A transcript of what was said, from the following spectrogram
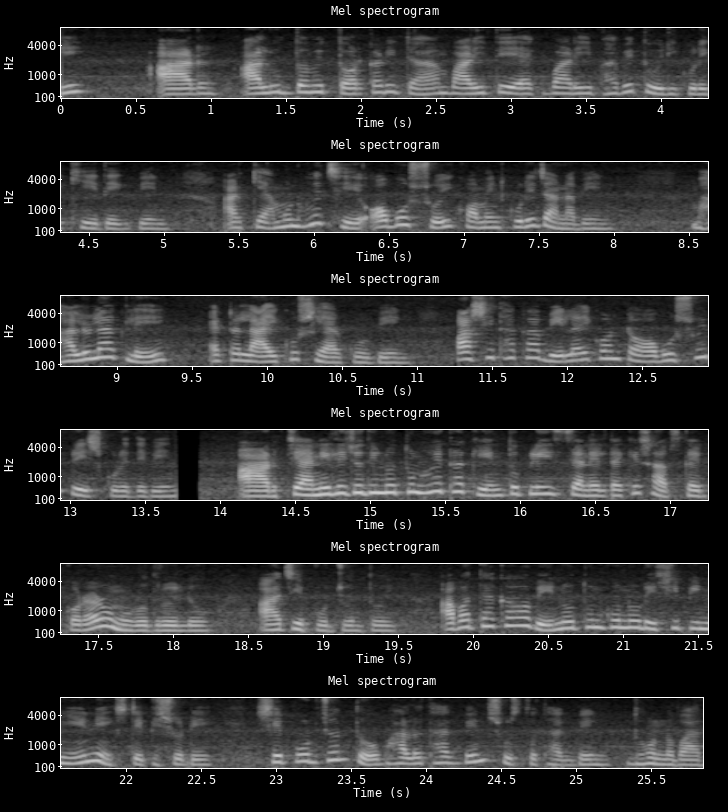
আর আলুর দমের তরকারিটা বাড়িতে একবার এইভাবে তৈরি করে খেয়ে দেখবেন। আর কেমন হয়েছে অবশ্যই কমেন্ট করে জানাবেন। ভালো লাগলে একটা লাইকও শেয়ার করবেন। পাশে থাকা বেলাইকনটা অবশ্যই প্রেস করে দেবেন। আর চ্যানেলে যদি নতুন হয়ে থাকেন, তো প্লিজ চ্যানেলটাকে সাবস্ক্রাইব করার অনুরোধ রইল। আজ এ পর্যন্তই। আবার দেখা হবে নতুন কোনো রেসিপি নিয়ে নেক্সট এপিসোডে। সে পর্যন্ত ভালো থাকবেন, সুস্থ থাকবেন। ধন্যবাদ।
